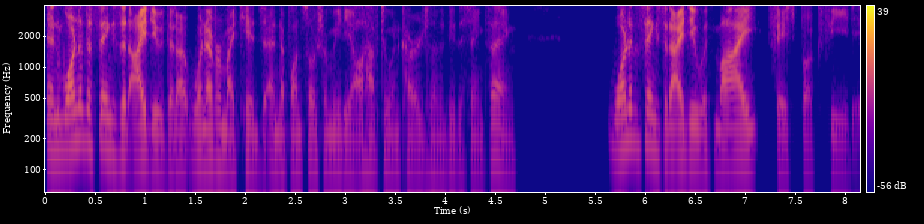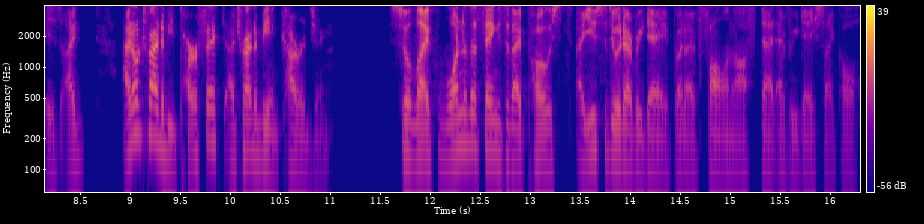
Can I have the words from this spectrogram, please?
And one of the things that I do that I, whenever my kids end up on social media, I'll have to encourage them to do the same thing. One of the things that I do with my Facebook feed is I I don't try to be perfect. I try to be encouraging. So like one of the things that I post, I used to do it every day, but I've fallen off that everyday cycle.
